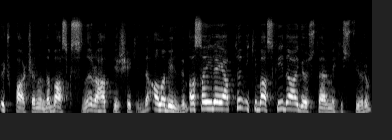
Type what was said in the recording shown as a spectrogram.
3 parçanın da baskısını rahat bir şekilde alabildim. Asa ile yaptığım iki baskıyı daha göstermek istiyorum.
